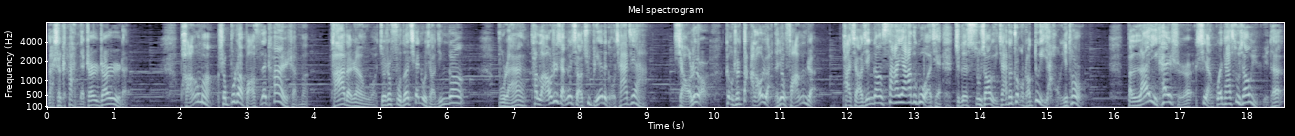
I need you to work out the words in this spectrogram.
那是看得真真的。庞庞是不知道宝四在看什么，他的任务就是负责牵住小金刚，不然他老是想跟小区别的狗掐架。小六更是大老远的就防着，怕小金刚撒丫子过去就跟苏小雨家的壮壮对咬一通。本来一开始是想观察苏小雨的。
